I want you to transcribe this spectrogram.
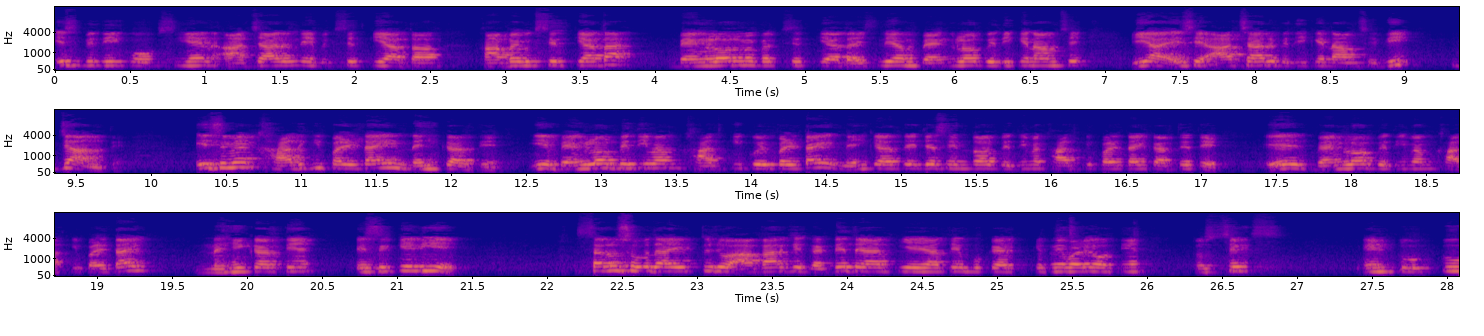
इस विधि को सी एन आचार्य ने विकसित किया था। कहाँ पे विकसित किया था? बेंगलोर में विकसित किया था। इसलिए हम बेंगलोर विधि के नाम से या इसे आचार्य विधि के नाम से भी जानते हैं। इसमें खाद की पलटाई नहीं करते। ये बेंगलोर विधि में हम खाद की कोई पलटाई नहीं करते। जैसे इंदौर विधि में खाद की पलटाई करते थे ये बेंगलोर विधि में हम खाद की पलटाई नहीं करते हैं। इसके लिए सर्व सुविधा युक्त जो आकार के गड्ढे तैयार किए जाते हैं, वो कितने बड़े होते हैं? तो six into two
